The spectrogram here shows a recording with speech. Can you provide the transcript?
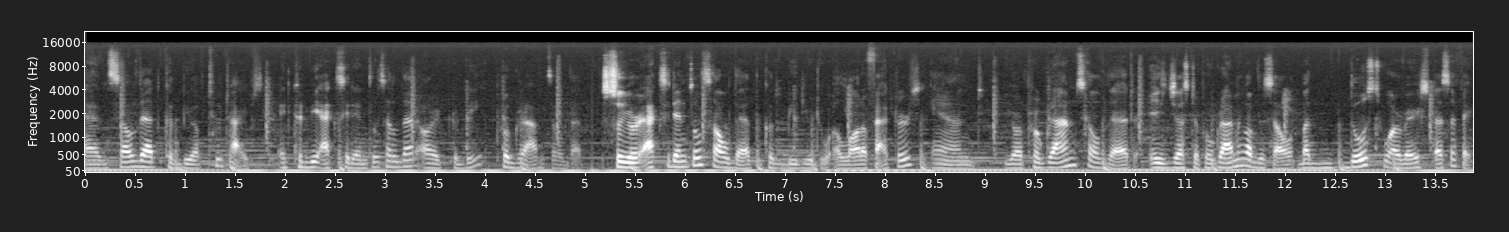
and cell death could be of two types. It could be accidental cell death or it could be programmed cell death. So your accidental cell death could be due to a lot of factors and your programmed cell death is just a programming of the cell but those two are very specific.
